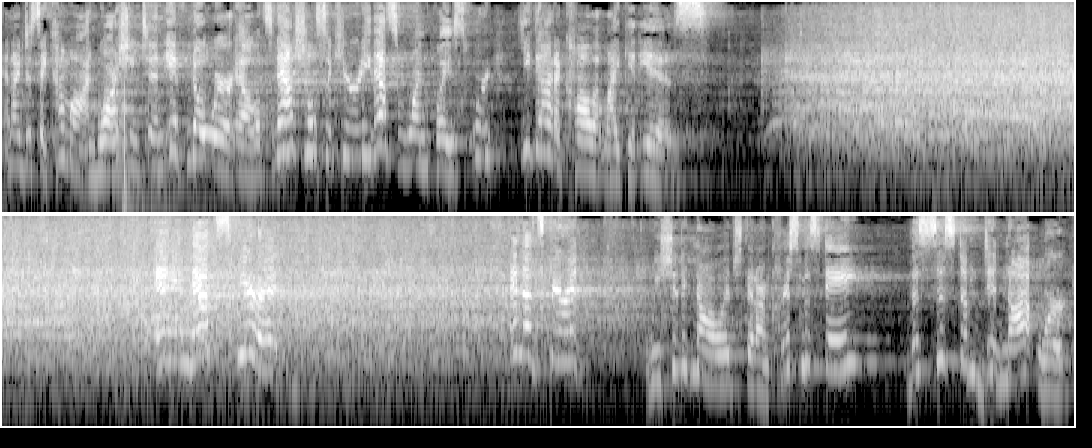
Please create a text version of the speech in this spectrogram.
And I just say, come on, Washington, if nowhere else. National security, that's one place where you got to call it like it is. And in that spirit, in that spirit, we should acknowledge that on Christmas Day, the system did not work.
